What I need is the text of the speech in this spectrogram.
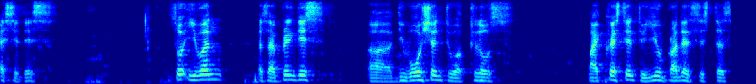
as it is. So even as I bring this uh, devotion to a close, my question to you, brothers and sisters,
